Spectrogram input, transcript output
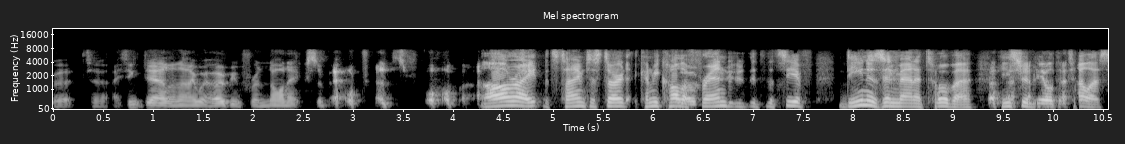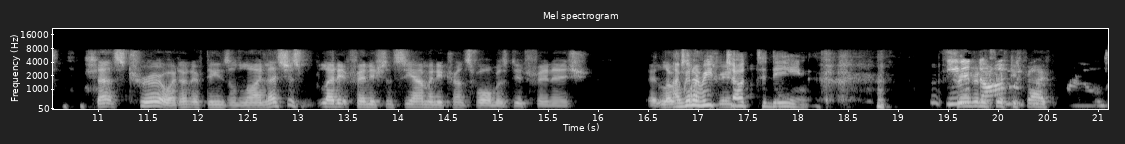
But uh, I think Dale and I were hoping for a non-XML transformer. All right, it's time to start. Can we call Hello. a friend? Let's- Let's see if Dean is in Manitoba. He should be able to tell us. That's true. I don't know if Dean's online. Let's just let it finish and see how many transformers did finish. It looks I'm going to reach three- out to Dean. Dean and Dawn would be 355 thrilled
